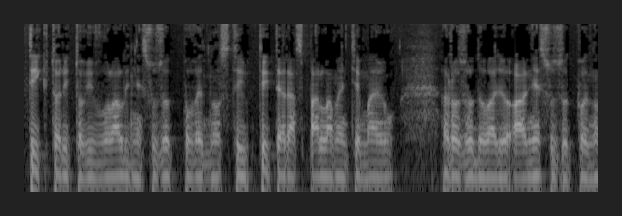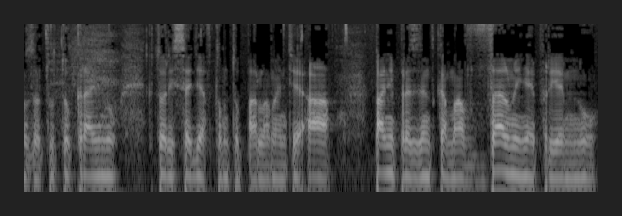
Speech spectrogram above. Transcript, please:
tí, ktorí to vyvolali, nesú zodpovednosť. Tí, tí teraz v parlamente majú rozhodovať, ale nesú zodpovednosť za túto krajinu, ktorí sedia v tomto parlamente. A pani prezidentka má veľmi nepríjemnú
